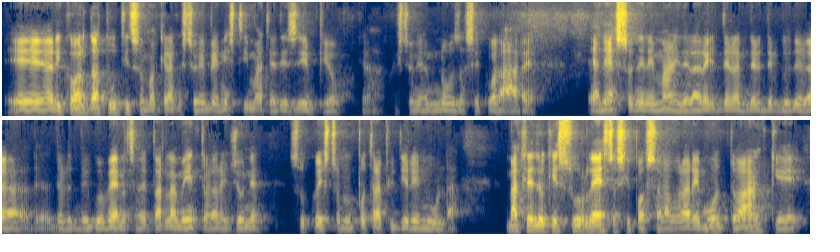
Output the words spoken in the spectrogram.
Eh, ricordo a tutti insomma, che la questione beni stimati, ad esempio, è una questione annosa, secolare, è adesso nelle mani della, della, del, del, del, del, governo, cioè del Parlamento, la Regione su questo non potrà più dire nulla. Ma credo che sul resto si possa lavorare molto anche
